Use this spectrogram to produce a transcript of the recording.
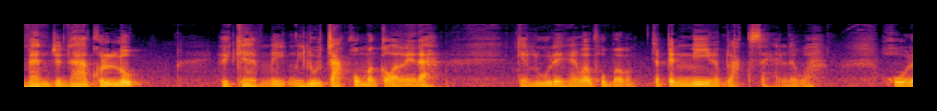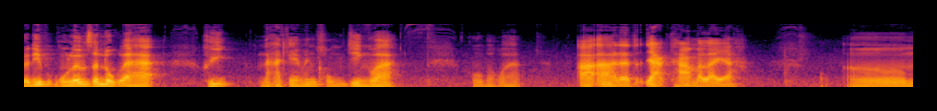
แม่นจนหน้าขนลุก เฮ้ยแกไม่ไม่รู้จักผมมาก่อนเลยนะ แกรู้ได้ไงว่าผมแบบจะเป็นหนี้แบบหลักแสนเลยวะ โหเดี๋ยวนี้ผมเริ่มสนุกแล้วฮะเฮ้ยน้าแกแม่งของจริงว่ะผมบอกว่า อ่าอ่าแล้วอยากถามอะไรอะเออ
